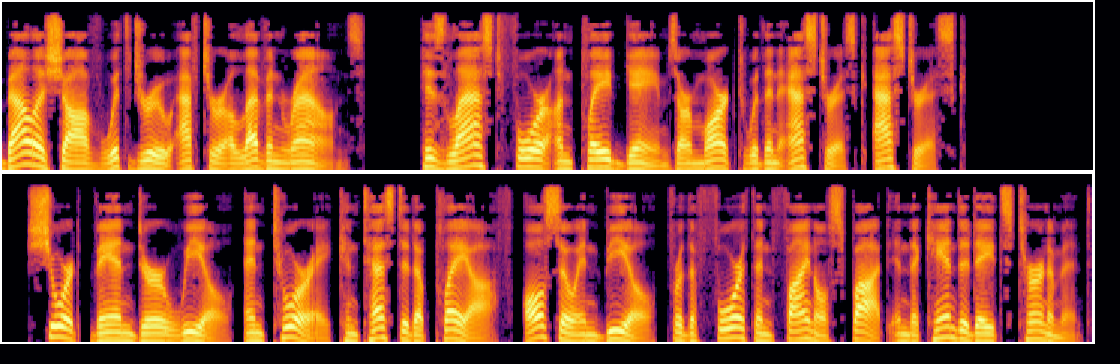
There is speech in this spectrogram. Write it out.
Balashov withdrew after 11 rounds. His last four unplayed games are marked with an asterisk, asterisk. Short, van der Wiel, and Torre contested a playoff, also in Biel, for the fourth and final spot in the candidates tournament.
